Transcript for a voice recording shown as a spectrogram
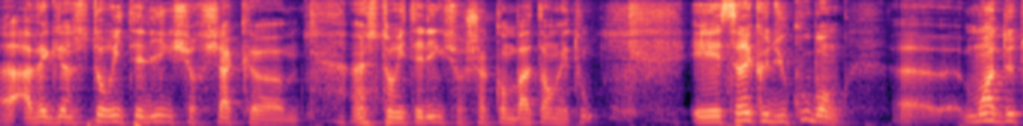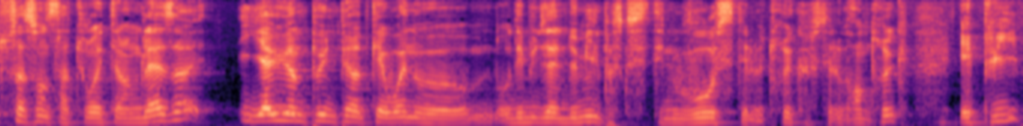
euh, avec un storytelling sur chaque, euh, un storytelling sur chaque combattant et tout. Et c'est vrai que du coup, bon, euh, moi de toute façon, ça a toujours été l'anglaise. Il y a eu un peu une période K1 au, début des années 2000 parce que c'était nouveau, c'était le truc, c'était le grand truc. Et puis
